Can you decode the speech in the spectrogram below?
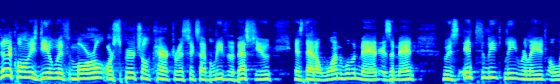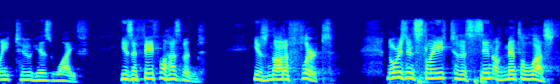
The other qualities deal with moral or spiritual characteristics. I believe the best view is that a one woman man is a man who is intimately related only to his wife. He is a faithful husband. He is not a flirt, nor is enslaved to the sin of mental lust.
